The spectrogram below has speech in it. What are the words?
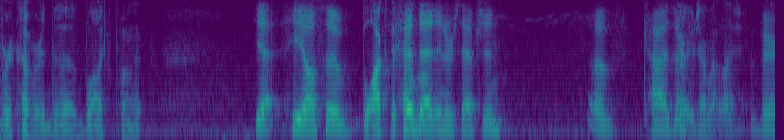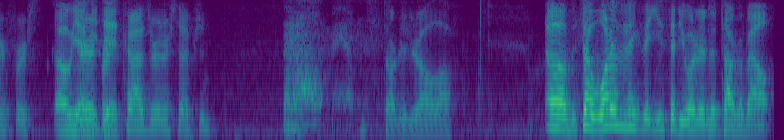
recovered the blocked punt. Yeah, he also Blocked the had field goal. that interception of Oh, Kizer. you're talking about last year. Very first. Oh, yeah, very he first did. Kizer interception. Oh man, started it all off. Um, so one of the things that you said you wanted to talk about,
